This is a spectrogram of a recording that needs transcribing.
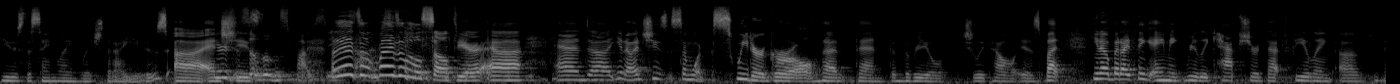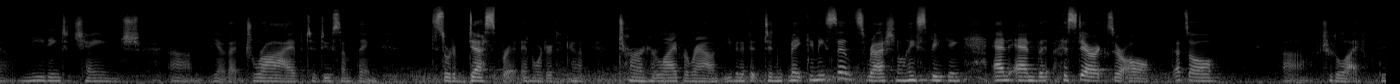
use the same language that I use, uh, and Yours she's a little spicy. it's a, mine's a little saltier, uh, and uh, you know, and she's a somewhat sweeter girl than, than than the real Julie Powell is. But you know, but I think Amy really captured that feeling of you know needing to change, um, you know, that drive to do something sort of desperate in order to kind of turn her life around, even if it didn't make any sense rationally speaking. And and the hysterics are all that's all. Uh, true to life. The,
